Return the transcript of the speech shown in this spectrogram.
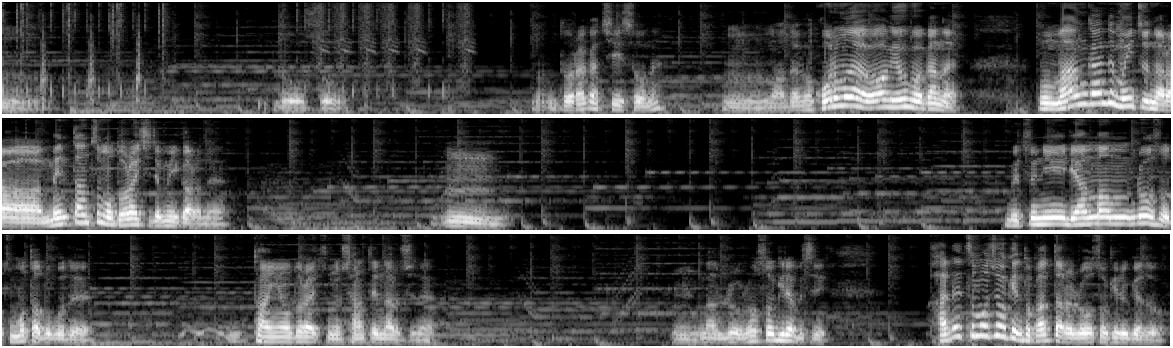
うん。どうそう。ドラが小そうね。うん。まあでもこれもだよ、よくわかんない。もう漫画でもいつなら、メンタンツもドライチでもいいからね。うん。別にリャンマンロースを積もったとこで、単用ドライチのシャンテンになるしね。うん。まあ、ローソー切りは別に、破熱も条件とかあったらローソー切るけど、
